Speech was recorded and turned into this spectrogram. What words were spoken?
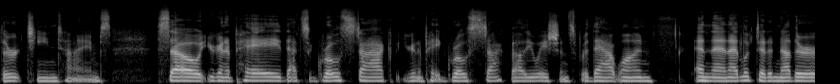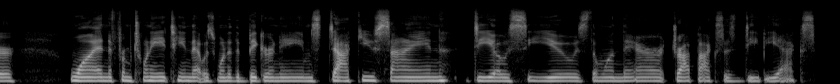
13 times. So you're going to pay, that's a growth stock, but you're going to pay growth stock valuations for that one. And then I looked at another one from 2018 that was one of the bigger names. DocuSign, DOCU is the one there. Dropbox is DBX.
